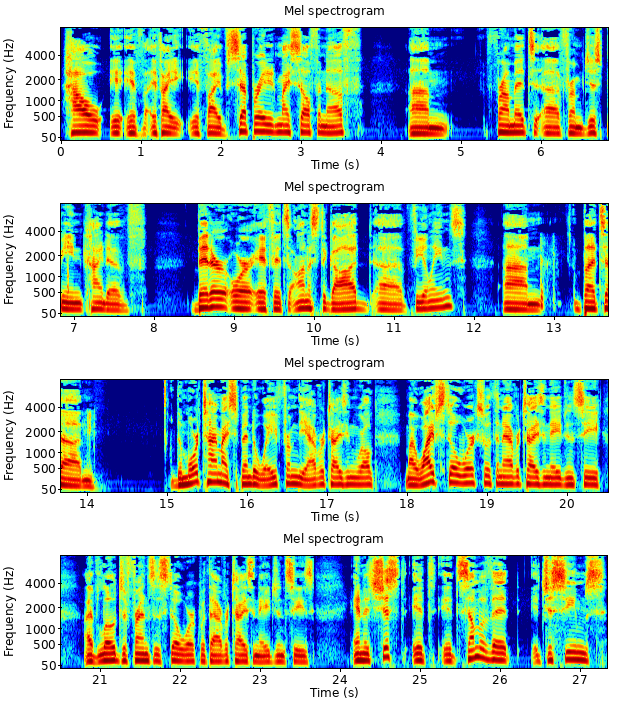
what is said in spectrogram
how if if I if I've separated myself enough um, from it uh, from just being kind of bitter or if it's honest to God uh, feelings. Um, but um, the more time I spend away from the advertising world, my wife still works with an advertising agency. I have loads of friends that still work with advertising agencies, and it's just it's it's some of it. It just seems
